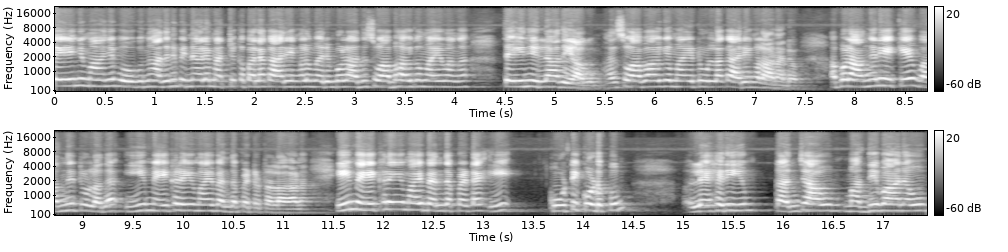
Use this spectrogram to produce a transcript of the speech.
തേഞ്ഞു മാഞ്ഞു പോകുന്നു. അതിന് പിന്നാലെ മറ്റൊക്കെ പല കാര്യങ്ങളും വരുമ്പോൾ അത് സ്വാഭാവികമായും അങ്ങ് തേഞ്ഞില്ലാതെയാകും. അത് സ്വാഭാവികമായിട്ടുള്ള കാര്യങ്ങളാണല്ലോ. അപ്പോൾ അങ്ങനെയൊക്കെ വന്നിട്ടുള്ളത് ഈ മേഖലയുമായി ബന്ധപ്പെട്ടിട്ടുള്ളതാണ്. ഈ മേഖലയുമായി ബന്ധപ്പെട്ട ഈ കൂട്ടിക്കൊടുപ്പും ലഹരിയും കഞ്ചാവും മദ്യപാനവും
